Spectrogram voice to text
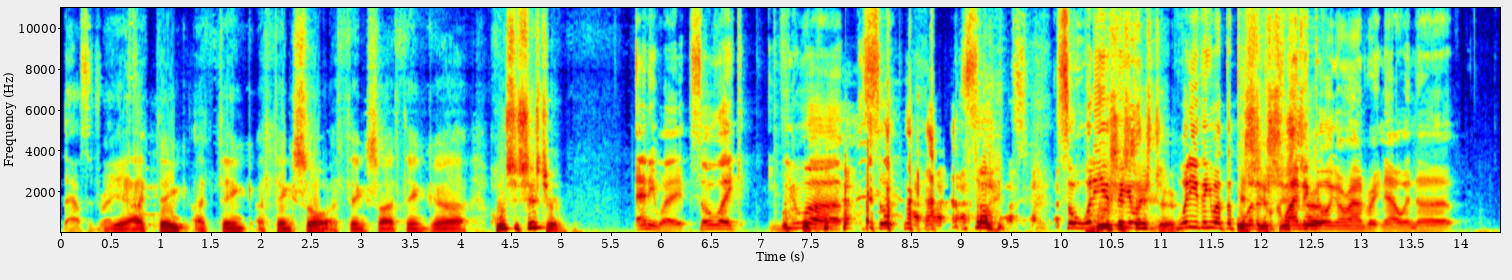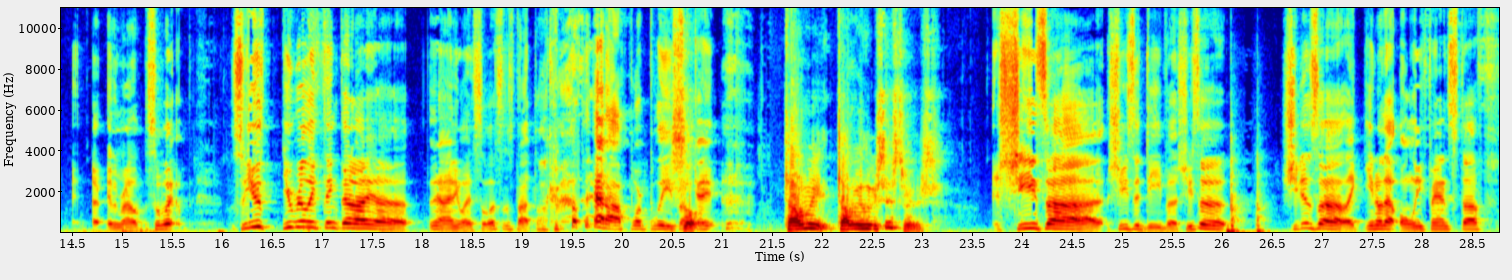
the House of Dragons? Yeah, I think, I think, I think so. I think so. I think. Uh, who's your sister? Anyway, so like you uh so so so what do you Who's your think about sister? what do you think about the political climate sister- going around right now in uh in around so what so you you really think that I uh yeah anyway so let's just not talk about that off for please So- okay Tell me, tell me who your sister is. she's uh she's a diva she's a she does uh like you know that OnlyFans stuff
